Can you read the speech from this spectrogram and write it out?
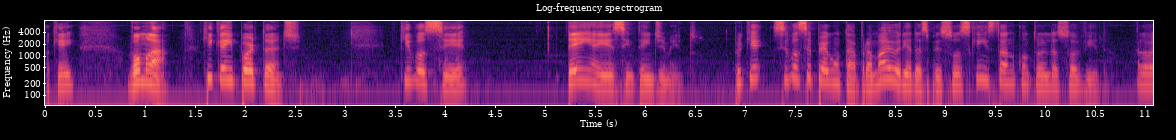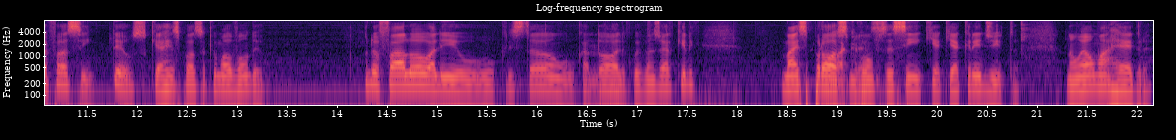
ok? Vamos lá. O que, que é importante? Que você tenha esse entendimento. Porque se você perguntar para a maioria das pessoas quem está no controle da sua vida, ela vai falar assim: Deus, que é a resposta que o Malvão deu. Quando eu falo ali o, cristão, o católico, o evangélico, aquele mais próximo, vamos dizer assim, que, que acredita. Não é uma regra.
